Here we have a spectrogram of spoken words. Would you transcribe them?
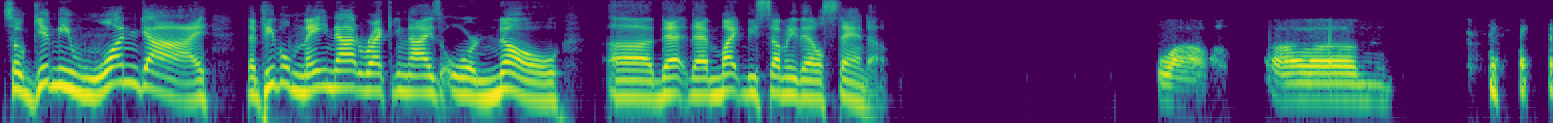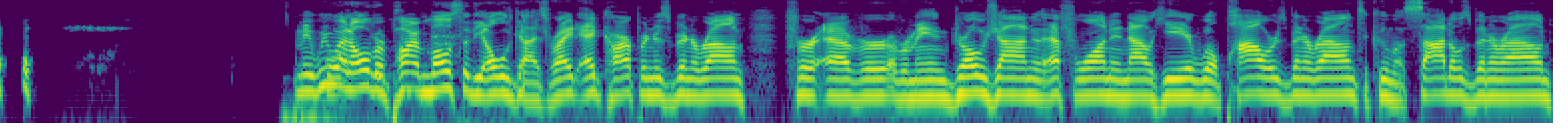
So give me one guy that people may not recognize or know uh, that, that might be somebody that'll stand out. Wow. Um... I mean, we went over part most of the old guys, right? Ed Carpenter's been around forever. I mean, Grosjean, F1, and now here. Will Power's been around. Takuma Sato's been around.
